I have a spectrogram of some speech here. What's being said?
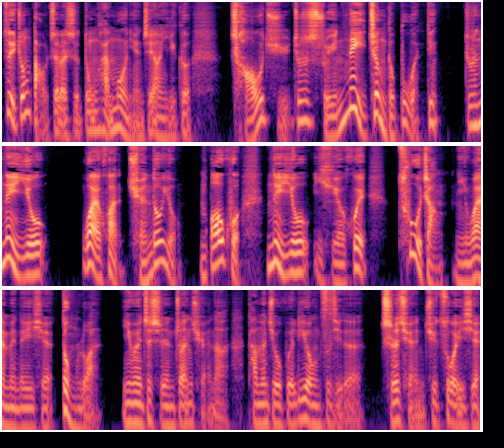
最终导致了是东汉末年这样一个朝局，就是属于内政都不稳定，就是内忧外患全都有，包括内忧也会促长你外面的一些动乱，因为这些人专权呢，他们就会利用自己的职权去做一些。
